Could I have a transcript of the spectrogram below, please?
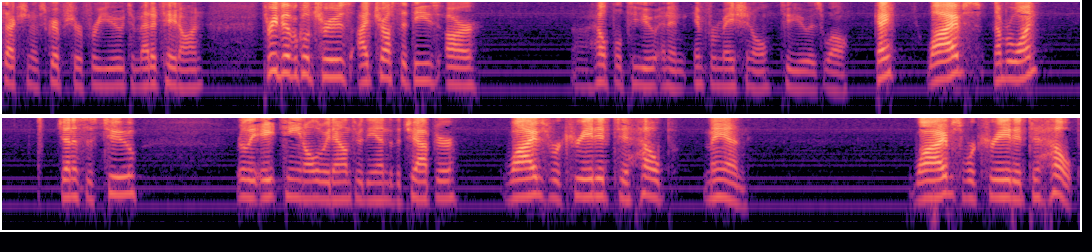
section of Scripture for you to meditate on. Three biblical truths. I trust that these are uh, helpful to you and informational to you as well. Okay? Wives, number one, Genesis 2, really 18 all the way down through the end of the chapter. Wives were created to help man. Wives were created to help.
